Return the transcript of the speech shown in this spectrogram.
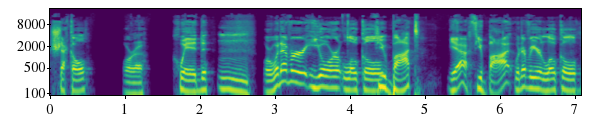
shekel or a quid mm. or whatever your local if you bot yeah, if you bought whatever your local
